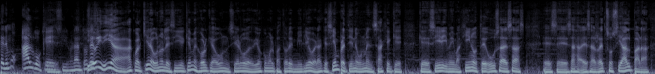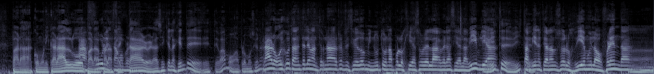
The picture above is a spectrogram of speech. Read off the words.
tenemos algo que Sí. decir, ¿verdad? Entonces, y hoy día a cualquiera uno le sigue, qué mejor que a un siervo de Dios como el pastor Emilio, ¿verdad? Que siempre tiene un mensaje que, que decir y me imagino usted usa esas, esa red social para, para comunicar algo, para, para afectar, ¿verdad? Así que la gente, este, vamos a promocionar. Claro, hoy justamente levanté una reflexión de dos minutos, una apología sobre la veracidad de la Biblia. ¿Viste? ¿Viste? También estoy hablando sobre los diezmos y la ofrenda. Ah,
